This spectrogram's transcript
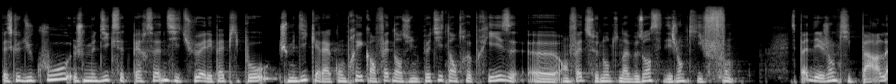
Parce que du coup je me dis que cette personne, si tu veux, elle est pas pipeau. Je me dis qu'elle a compris qu'en fait dans une petite entreprise, en fait ce dont on a besoin c'est des gens qui font c'est pas des gens qui parlent,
